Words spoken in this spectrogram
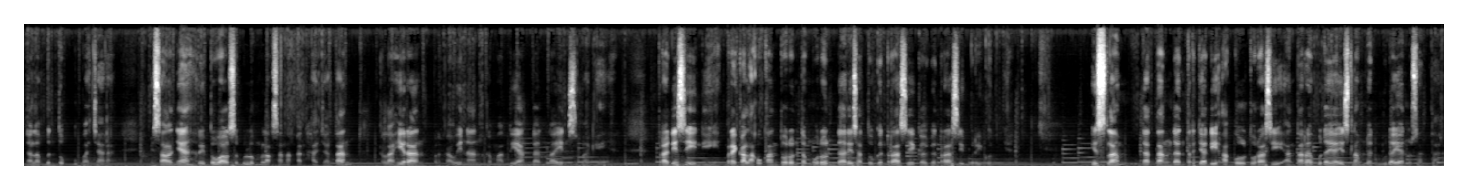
dalam bentuk upacara. Misalnya, ritual sebelum melaksanakan hajatan, kelahiran, perkawinan, kematian, dan lain sebagainya. Tradisi ini mereka lakukan turun-temurun dari satu generasi ke generasi berikutnya. Islam datang dan terjadi akulturasi antara budaya Islam dan budaya Nusantara.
